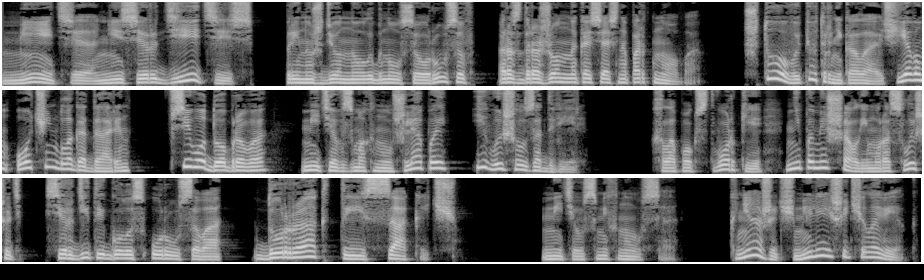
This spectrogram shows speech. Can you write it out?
«Митя, не сердитесь!» — принужденно улыбнулся Урусов, раздраженно косясь на портного. «Что вы, Петр Николаевич, я вам очень благодарен. Всего доброго!» Митя взмахнул шляпой и вышел за дверь. Хлопок створки не помешал ему расслышать сердитый голос Урусова. «Дурак ты, Исакыч!» Митя усмехнулся. «Княжич — милейший человек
